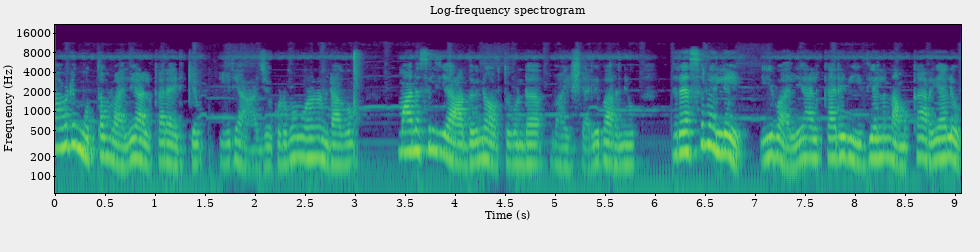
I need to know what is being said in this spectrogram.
അവിടെ മൊത്തം വലിയ ആൾക്കാരായിരിക്കും. ഈ രാജകുടുംബം മുഴുവൻ ഉണ്ടാകും. മനസ്സിൽ യാദവിനെ ഓർത്തുകൊണ്ട് വൈശാലി പറഞ്ഞു രസമല്ലേ? ഈ വലിയ ആൾക്കാരുടെ രീതിയെല്ലാം നമുക്കറിയാലോ.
